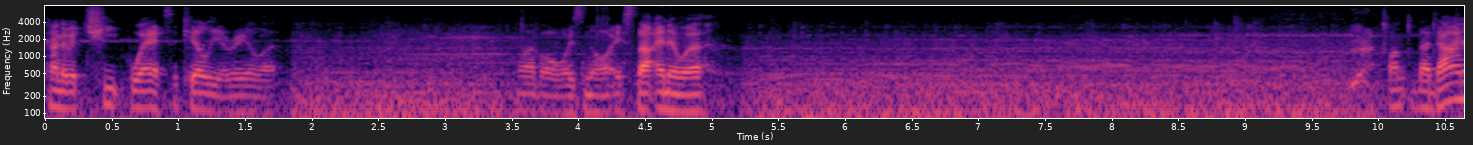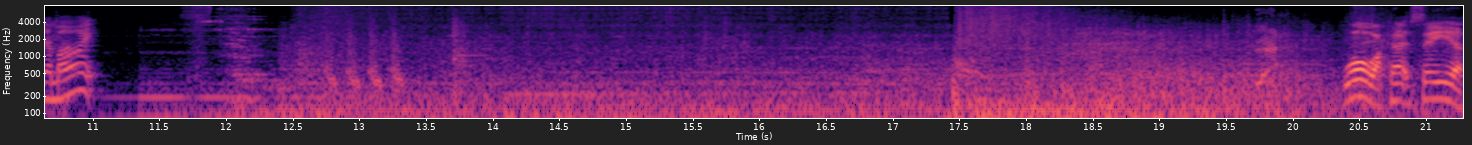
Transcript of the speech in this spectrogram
Kind of a cheap way to kill you, really. I've always noticed that anyway. Want the dynamite? Whoa, I can't see you.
